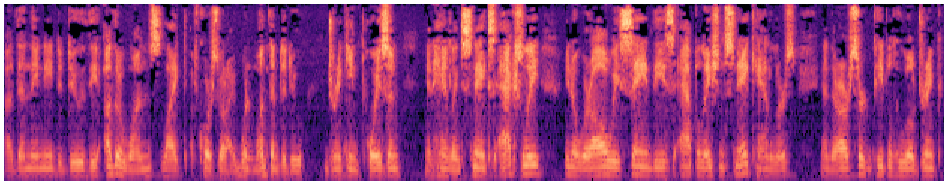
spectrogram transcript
uh, then they need to do the other ones, like, of course, what I wouldn't want them to do, drinking poison and handling snakes. Actually, you know, we're always saying these Appalachian snake handlers, and there are certain people who will drink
